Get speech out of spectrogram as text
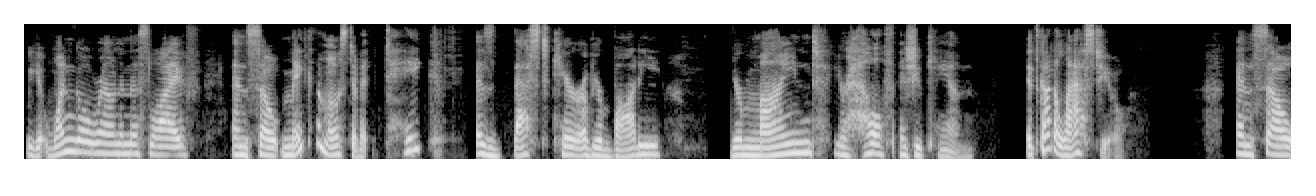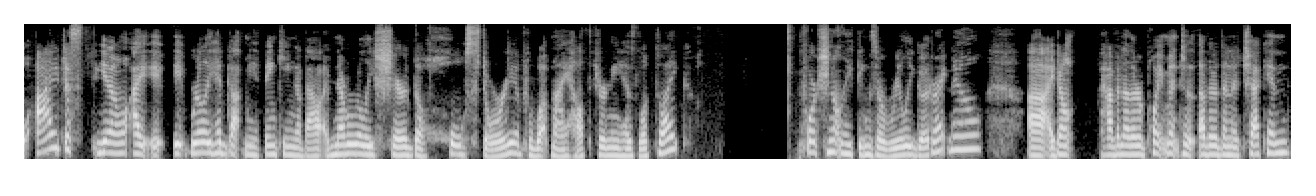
we get one go around in this life. And so make the most of it. Take as best care of your body, your mind, your health as you can. It's got to last you. And so I just, you know, I it, it, really had got me thinking about I've never really shared the whole story of what my health journey has looked like. Fortunately, things are really good right now. Uh, I don't have another appointment to, other than a check-in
